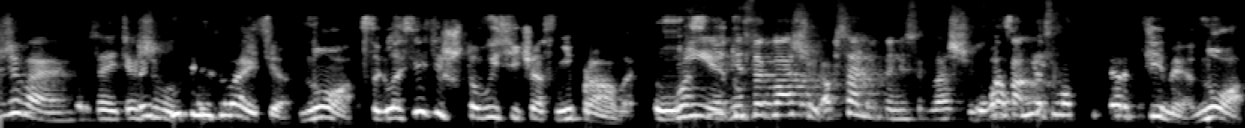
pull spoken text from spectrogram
переживаю за этих животных. Вы переживаете, но согласитесь, что вы сейчас не правы. У нет, вас нет, не соглашусь, абсолютно не соглашусь. У вас ну, нет картины, но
